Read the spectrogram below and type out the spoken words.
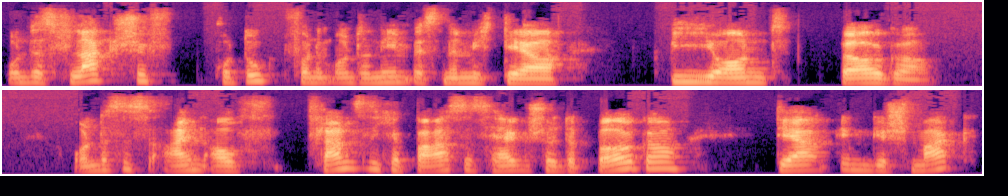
Und das Flaggschiffprodukt von dem Unternehmen ist nämlich der Beyond Burger. Und das ist ein auf pflanzlicher Basis hergestellter Burger, der im Geschmack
